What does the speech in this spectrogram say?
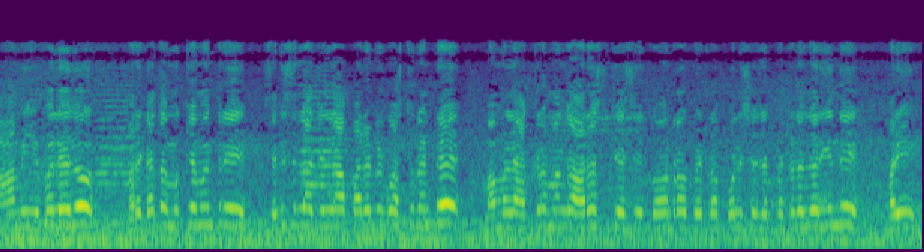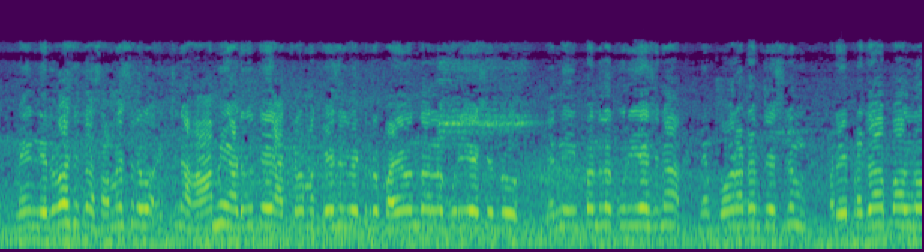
హామీ ఇవ్వలేదు. మరి గత ముఖ్యమంత్రి సిరిసిల్ల జిల్లా పర్యటనకు వస్తుందంటే మమ్మల్ని అక్రమంగా అరెస్ట్ చేసి కోనరావుపేటలో పోలీస్ స్టేషన్ పెట్టడం జరిగింది. మరి మేము నిర్వాసిత సమస్యలు ఇచ్చిన హామీ అడిగితే అక్రమ కేసులు పెట్టిరు భయోందోళనకు గురి చేసిండ్రు ఎన్ని ఇబ్బందులకు గురి చేసినా మేము పోరాటం చేసినాం. మరి ప్రజాపాలనలో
